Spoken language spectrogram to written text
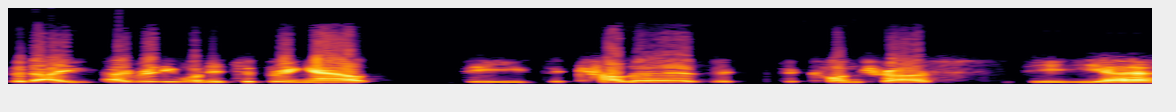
But I, I really wanted to bring out the the color, the the contrast, the uh,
